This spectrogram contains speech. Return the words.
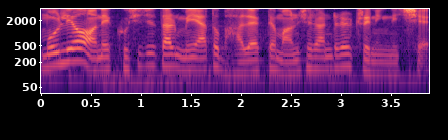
মুরলিও অনেক খুশি যে তার মেয়ে এত ভালো একটা মানুষের আন্ডারে ট্রেনিং নিচ্ছে।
